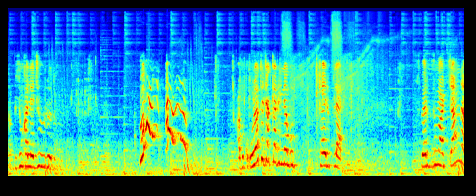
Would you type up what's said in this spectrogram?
Ya bizim kaleci vuruyordum. Abi gol atacaklar yine bu herifler. Süper gücümü açacağım da.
